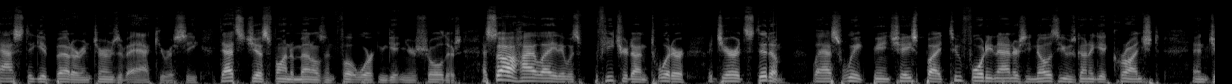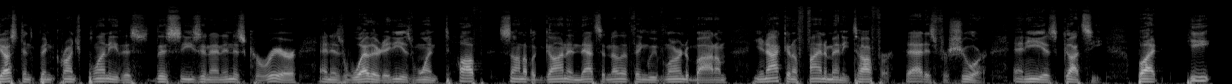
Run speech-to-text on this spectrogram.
has to get better in terms of accuracy. That's just fundamentals and footwork and getting your shoulders. I saw a highlight, it was featured on Twitter, Jarrett Stidham last week being chased by two 49ers. He knows he was going to get crunched, and Justin's been crunched plenty this, this season and in his career and has weathered it. He is one tough son of a gun, and that's another thing we've learned about him. You're not going to find him any tougher. That is for sure. And he is gutsy. But he,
